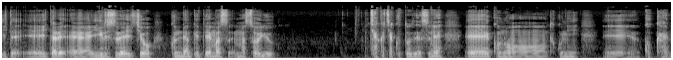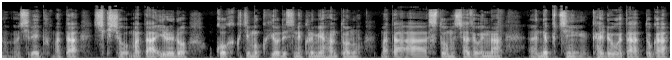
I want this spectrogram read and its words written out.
いて、いたれ、イギリスで一応訓練を受けています。まあ、そういう着々とですね、えー、この、特に、えー、国会の司令部、また指揮所、またいろいろ高覚値目標ですね、クリミア半島の、また、ストーム車上、今、ネプチン改良型とか、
